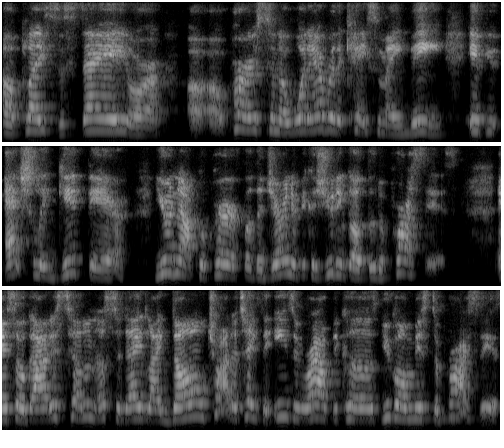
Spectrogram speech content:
a place to stay or a, a person or whatever the case may be, if you actually get there, you're not prepared for the journey because you didn't go through the process. And so God is telling us today, like, don't try to take the easy route because you're gonna miss the process.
